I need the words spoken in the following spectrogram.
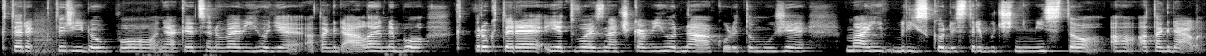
které, kteří jdou po nějaké cenové výhodě a tak dále, nebo k, pro které je tvoje značka výhodná kvůli tomu, že mají blízko distribuční místo a, a tak dále.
